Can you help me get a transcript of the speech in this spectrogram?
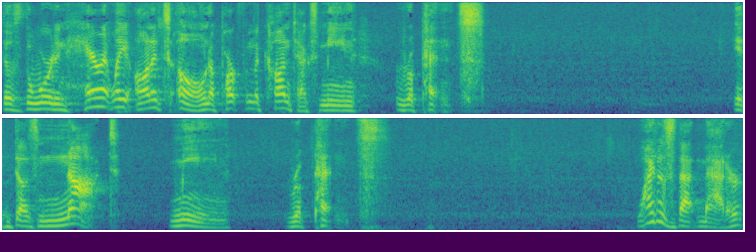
does the word inherently on its own, apart from the context, mean repentance it does not mean repentance. Why does that matter?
